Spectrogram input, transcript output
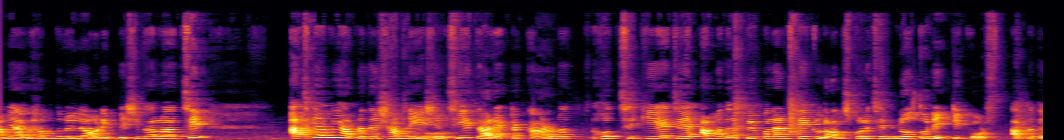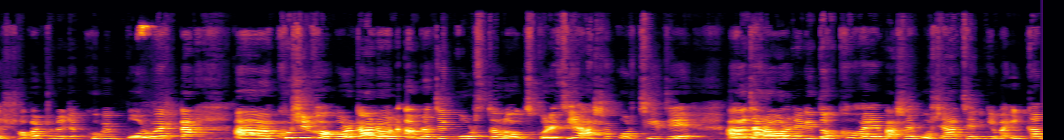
আমি আলহামদুলিল্লাহ অনেক বেশি ভালো আছি। আজকে আমি আপনাদের সামনে এসেছি তার একটা কারণ হচ্ছে গিয়ে যে আমাদের পিপল অ্যান্ড টেক লঞ্চ করেছে নতুন একটি কোর্স আপনাদের সবার জন্য এটা খুবই বড় একটা খুশির খবর কারণ আমরা যে কোর্সটা লঞ্চ করেছি আশা করছি যে যারা অলরেডি দক্ষ হয়ে বাসায় বসে আছেন কিংবা ইনকাম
